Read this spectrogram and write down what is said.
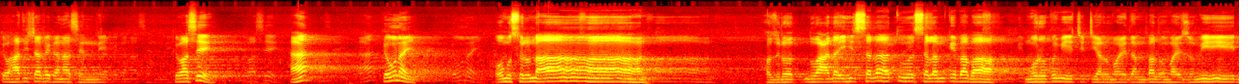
কেউ হাজি সাহেব এখানে আসেননি। কেউ আছে? হ্যাঁ? কেউ নাই? ও মুসলমান হজরত আলাইহিসালামকে বাবা, মরুভূমি চিটিয়াল ময়দান, বালুমায় জমিন,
